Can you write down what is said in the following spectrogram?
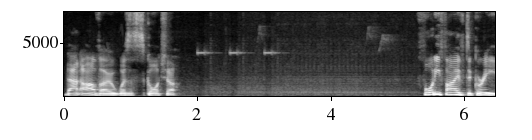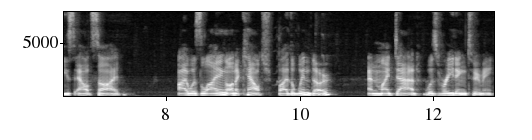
That Arvo was a scorcher. 45 degrees outside. I was lying on a couch by the window, and my dad was reading to me.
